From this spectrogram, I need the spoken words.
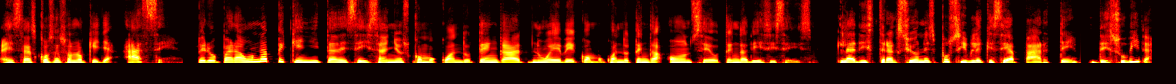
Esas cosas son lo que ella hace. Pero para una pequeñita de 6 años, como cuando tenga 9, como cuando tenga 11 o tenga 16, la distracción es posible que sea parte de su vida.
